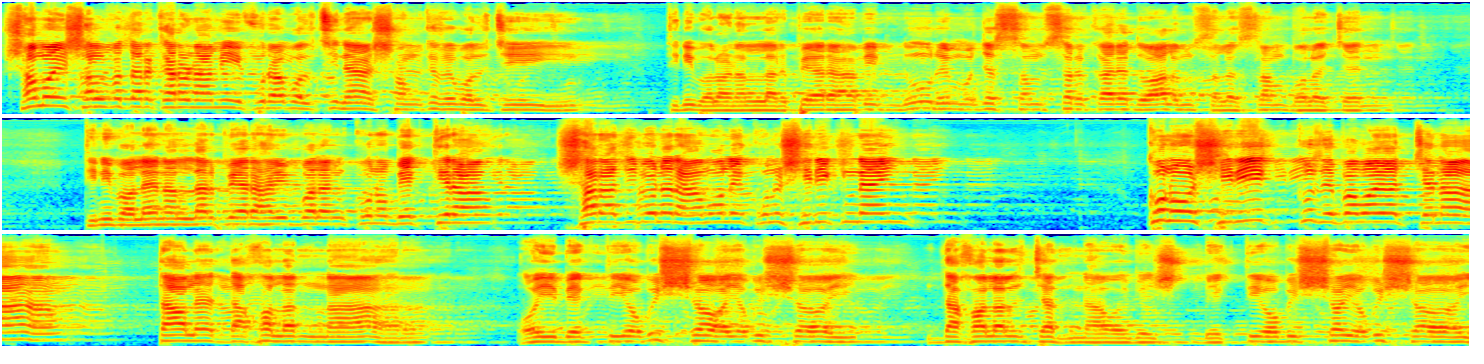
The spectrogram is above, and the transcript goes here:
সময় স্বল্পতার কারণে আমি পুরা বলছি না, সংক্ষেপে বলছি। তিনি বলেন, আল্লাহর পেয়ারা হাবিব নূরে মুজাসসাম সরকারে দো আলম সাল্লাল্লাহু বলেছেন। তিনি বলেন, আল্লাহর পেয়ারা হাবিব বলেন, কোন ব্যক্তিরা সারা জীবনের আমলে কোনো শিরিক নাই। কোনো শিরিক খুঁজে পাওয়া যাচ্ছে না। তাহলে দাখলান্নার ওই ব্যক্তি অবশ্যই অবশ্যই দাখলাল জান্না ওই ব্যক্তি অবশ্যই অবশ্যই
